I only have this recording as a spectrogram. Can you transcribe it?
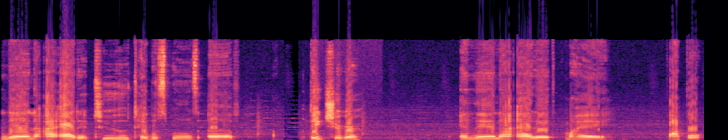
And then I added two tablespoons of date sugar. And then I added my apple.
